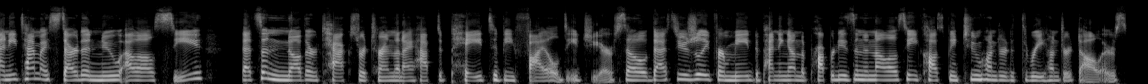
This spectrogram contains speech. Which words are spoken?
anytime I start a new LLC, that's another tax return that I have to pay to be filed each year. So that's usually for me, depending on the properties in an LLC, cost me 200 to $300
